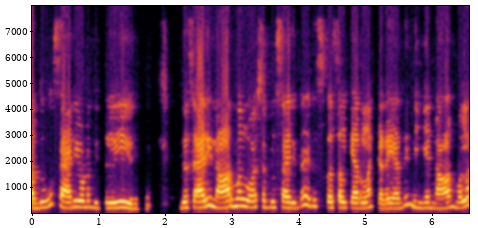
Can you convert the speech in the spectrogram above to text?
அதுவும் சாரியோட வித்துலயே இருக்கும். இந்த சாரி நார்மல் வாஷபிள் சாரி தான். இது ஸ்பெஷல் கேர்லாம் கிடையாது. நீங்க நார்மலா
